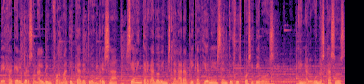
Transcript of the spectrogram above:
Deja que el personal de informática de tu empresa sea el encargado de instalar aplicaciones en tus dispositivos en algunos casos,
